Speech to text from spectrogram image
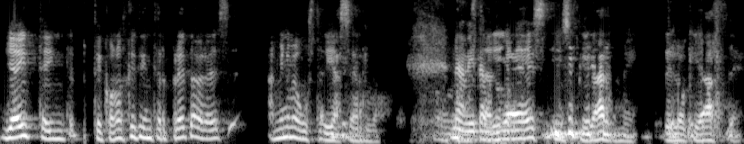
ya ahí te, te conozco y te interpreto, pero es, a mí no me gustaría serlo. No, me gustaría es inspirarme de lo que hace,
